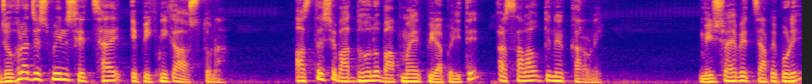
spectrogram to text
জোহরা জেসমিন স্বেচ্ছায় এ পিকনিকে আসতো না। আসতে সে বাধ্য হলো বাপ মায়ের পীড়াপিড়িতে আর সালাউদ্দিনের কারণে। মীর সাহেবের চাপে পড়ে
